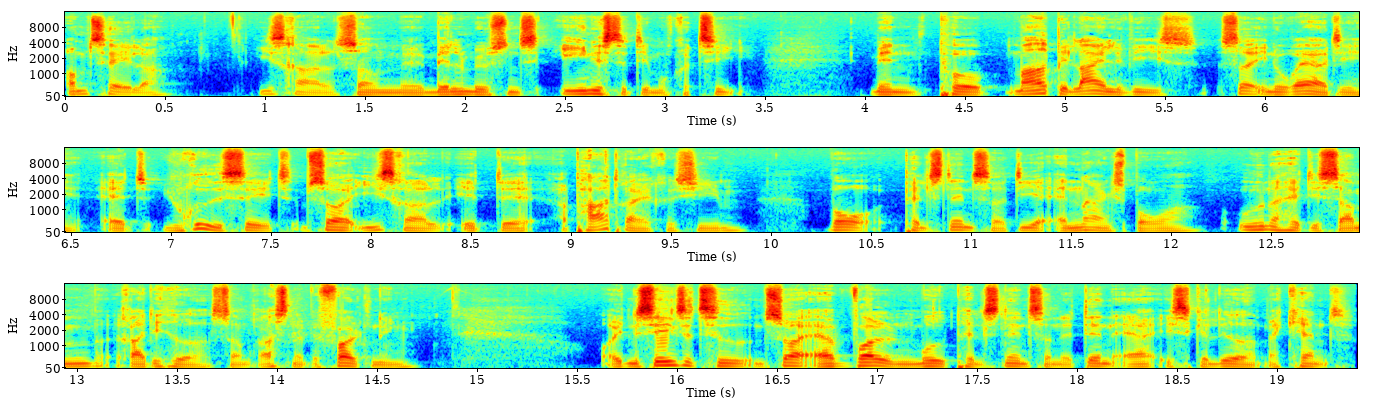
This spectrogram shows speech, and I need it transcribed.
omtaler Israel som øh, Mellemøstens eneste demokrati. Men på meget belejlig vis, så ignorerer de, at juridisk set, så er Israel et øh, apartheid-regime, hvor palæstinenser de er andenrangsborgere, uden at have de samme rettigheder som resten af befolkningen. Og i den seneste tid, så er volden mod palæstinenserne, den er eskaleret markant.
